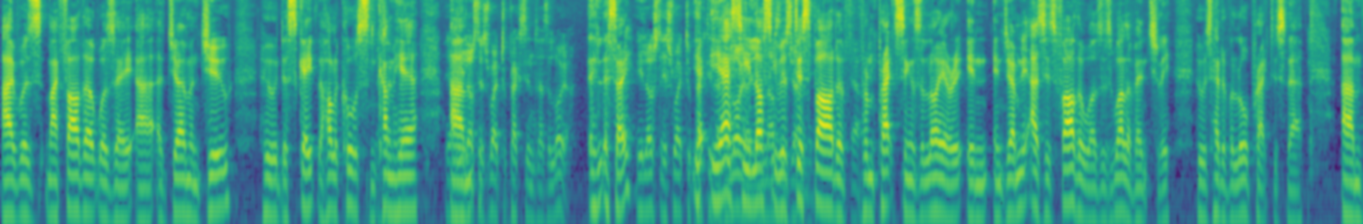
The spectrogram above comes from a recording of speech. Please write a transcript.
I was my father was a uh, a German Jew who had escaped the Holocaust and come here. Yeah, Um, he lost his right to practice as a lawyer. uh, sorry. He lost his right to practice. yes, as a lawyer he lost. He was disbarred of, Yeah. from practicing as a lawyer in, in Germany, as his father was as well. Eventually, who was head of a law practice there. Um,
